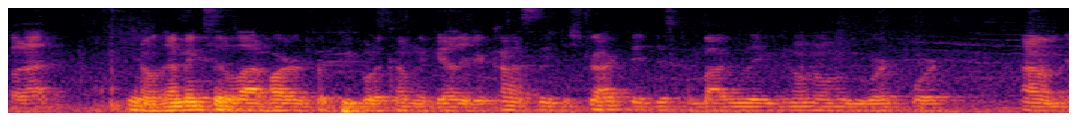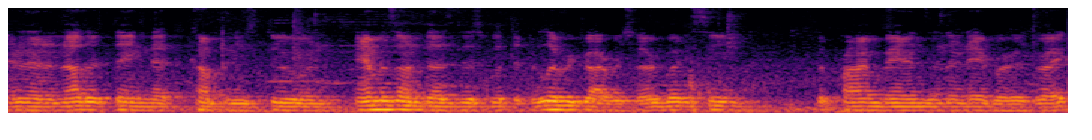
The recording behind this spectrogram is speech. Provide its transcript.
So that, you know, that makes it a lot harder for people to come together. You're constantly distracted, discombobulated, you don't know who you work for. Um, and then another thing that companies do, and Amazon does this with the delivery drivers, so everybody's seen the prime vans in their neighborhoods, right?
